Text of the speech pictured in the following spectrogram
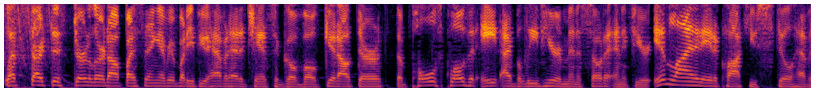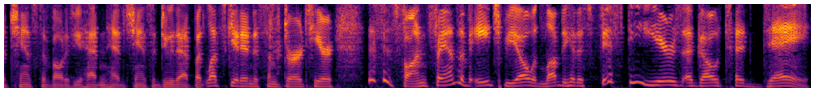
Let's start this dirt alert out by saying, everybody, if you haven't had a chance to go vote, get out there. The polls close at 8, I believe, here in Minnesota. And if you're in line at 8 o'clock, you still have a chance to vote if you hadn't had a chance to do that. But let's get into some dirt here. This is fun. Fans of HBO would love to hear this. 50 years ago today,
